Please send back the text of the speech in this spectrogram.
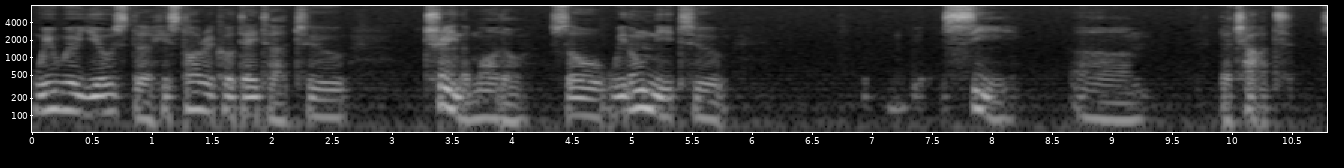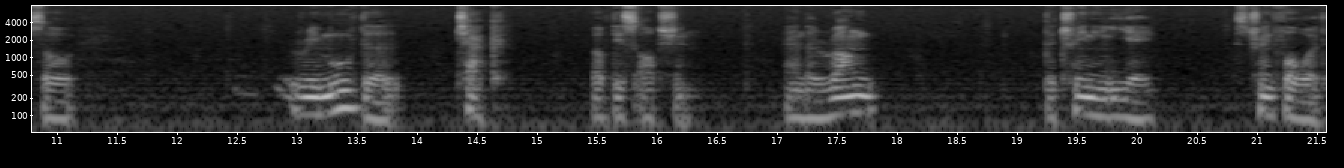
we will use the historical data to train the model so we don't need to see um, the chart so remove the check of this option and run the training EA straightforward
